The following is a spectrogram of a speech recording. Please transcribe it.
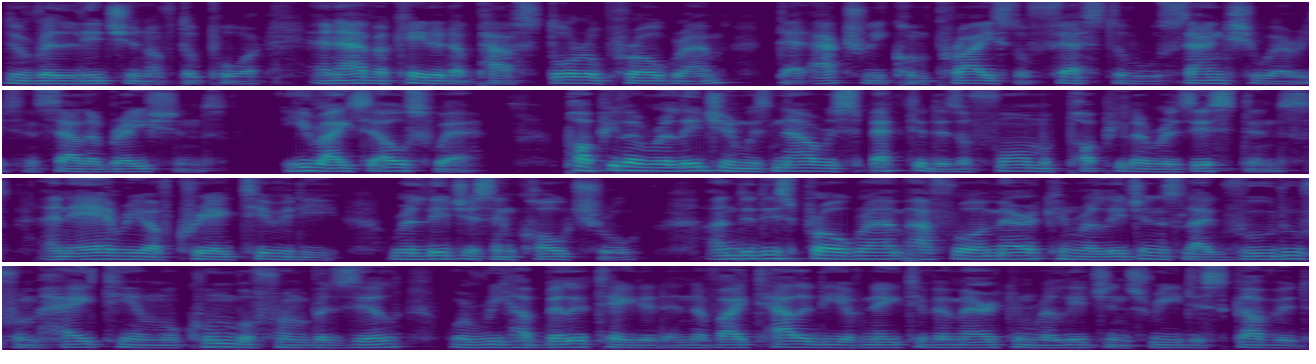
the religion of the poor and advocated a pastoral program that actually comprised of festivals, sanctuaries, and celebrations. He writes elsewhere, Popular religion was now respected as a form of popular resistance, an area of creativity, religious and cultural, under this program, Afro American religions like Voodoo from Haiti and Macumba from Brazil were rehabilitated and the vitality of Native American religions rediscovered.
